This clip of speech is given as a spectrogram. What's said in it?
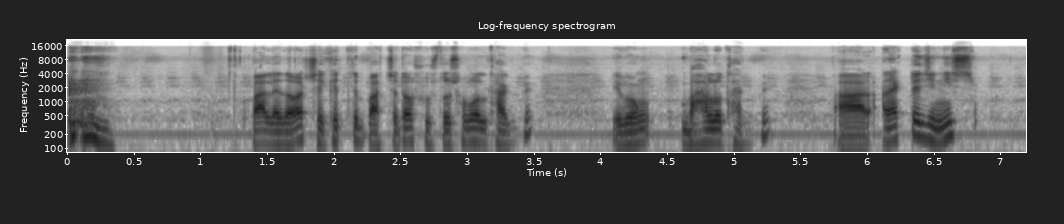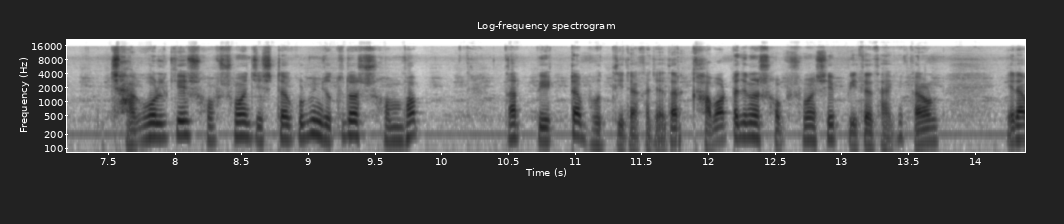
পালে দেওয়ার। সেক্ষেত্রে বাচ্চাটাও সুস্থ সবল থাকবে এবং ভালো থাকবে। আর আরেকটা জিনিস, ছাগলকে সবসময় চেষ্টা করবেন যতটা সম্ভব তার পেটটা ভর্তি রাখা যায়, তার খাবারটা যেন সবসময় সে পেতে থাকে। কারণ এরা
